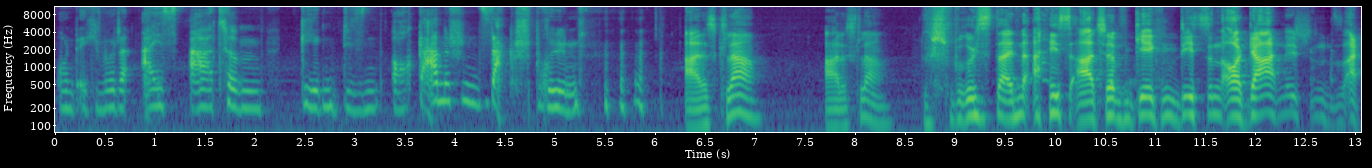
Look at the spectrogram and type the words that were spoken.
Und ich würde Eisatem gegen diesen organischen Sack sprühen. Alles klar. Alles klar. Du sprühst deinen Eisatem gegen diesen organischen Sack.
